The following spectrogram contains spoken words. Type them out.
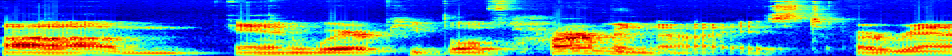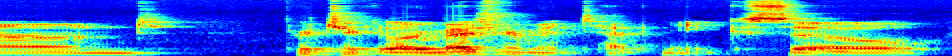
um, and where people have harmonized around particular measurement techniques. So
